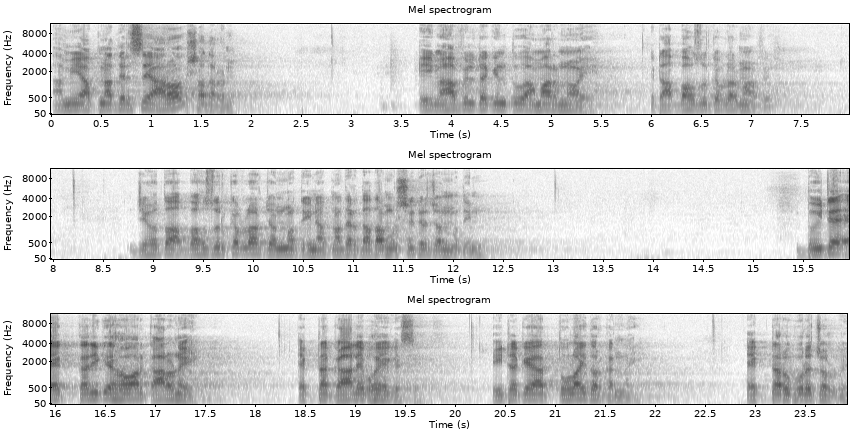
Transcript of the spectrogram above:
আমি আপনাদের চেয়ে আরও সাধারণ। এই মাহফিলটা কিন্তু আমার নয়। এটা আব্বা হুজুর কেবলার মাহফিল। যেহেতু আব্বা হুজুর কেবলার জন্মদিন, আপনাদের দাদা মুর্শিদের জন্মদিন। দুইটা এক তারিখে হওয়ার কারণে একটা গালেব হয়ে গেছে। এইটাকে আর তোলাই দরকার নাই। একটার উপরে চলবে।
